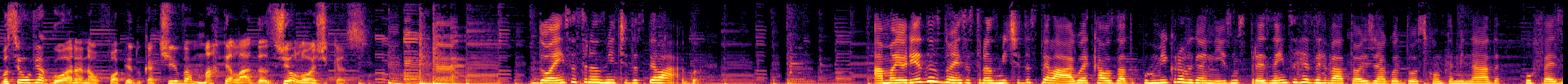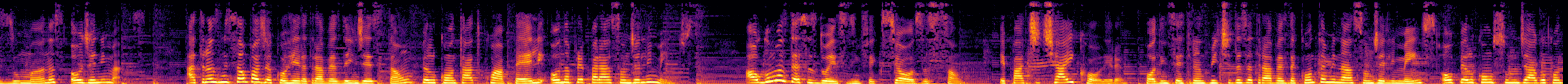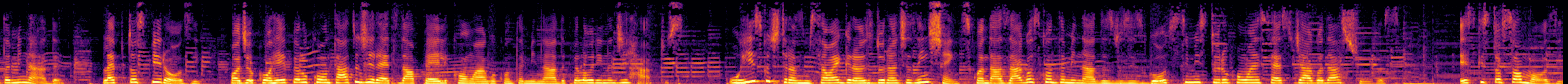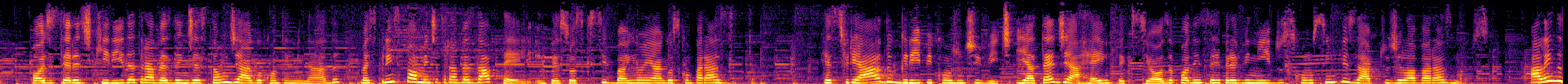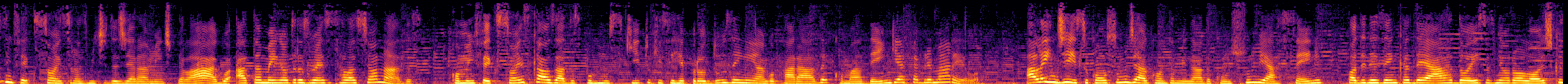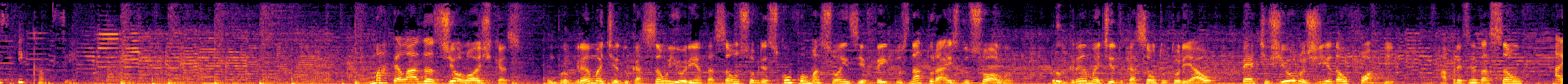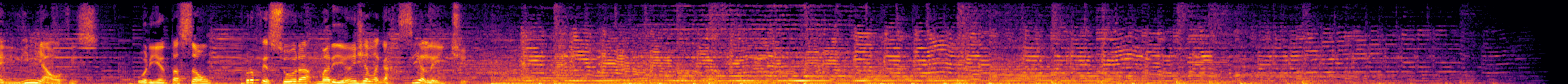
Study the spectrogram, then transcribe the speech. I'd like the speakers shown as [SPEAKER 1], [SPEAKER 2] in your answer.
[SPEAKER 1] Você ouve agora na UFOP Educativa Marteladas Geológicas.
[SPEAKER 2] Doenças transmitidas pela água. A maioria das doenças transmitidas pela água é causada por micro-organismos presentes em reservatórios de água doce contaminada por fezes humanas ou de animais. A transmissão pode ocorrer através da ingestão, pelo contato com a pele ou na preparação de alimentos. Algumas dessas doenças infecciosas são hepatite A e cólera. Podem ser transmitidas através da contaminação de alimentos ou pelo consumo de água contaminada. Leptospirose pode ocorrer pelo contato direto da pele com água contaminada pela urina de ratos. O risco de transmissão é grande durante as enchentes, quando as águas contaminadas dos esgotos se misturam com o excesso de água das chuvas. Esquistossomose pode ser adquirida através da ingestão de água contaminada, mas principalmente através da pele, em pessoas que se banham em águas com parasita. Resfriado, gripe, conjuntivite e até diarreia infecciosa podem ser prevenidos com o simples hábito de lavar as mãos. Além das infecções transmitidas diariamente pela água, há também outras doenças relacionadas, como infecções causadas por mosquito que se reproduzem em água parada, como a dengue e a febre amarela. Além disso, o consumo de água contaminada com chumbo e arsênio pode desencadear doenças neurológicas e câncer.
[SPEAKER 1] Marteladas Geológicas um programa de educação e orientação sobre as conformações e efeitos naturais do solo. Programa de educação tutorial PET Geologia da UFOP. Apresentação: Ailine Alves. Orientação: Professora Mariângela Garcia Leite.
